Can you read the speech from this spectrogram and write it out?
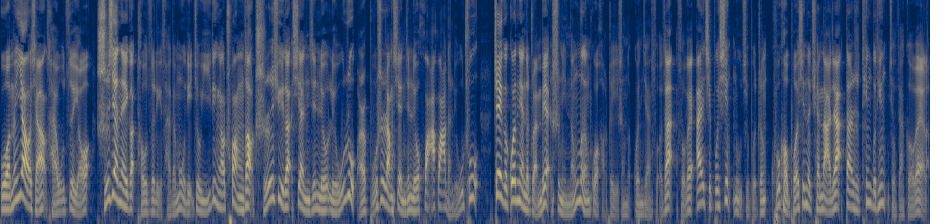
我们要想财务自由，实现那个投资理财的目的，就一定要创造持续的现金流流入，而不是让现金流哗哗的流出。这个观念的转变，是你能不能过好这一生的关键所在。所谓哀其不幸，怒其不争，苦口婆心的劝大家，但是听不听就在各位了。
